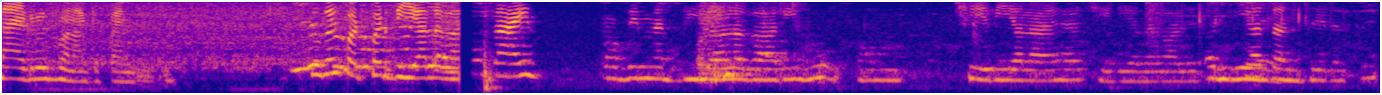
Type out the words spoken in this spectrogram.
नाइट ड्रेस बना के पहन लूँगी सो गई फटफट दिया लगा। गाइस अभी मैं दिया लगा रही हूँ छः दिया लाया है छः दिया लगा लेते हैं। क्या धनतेरस से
